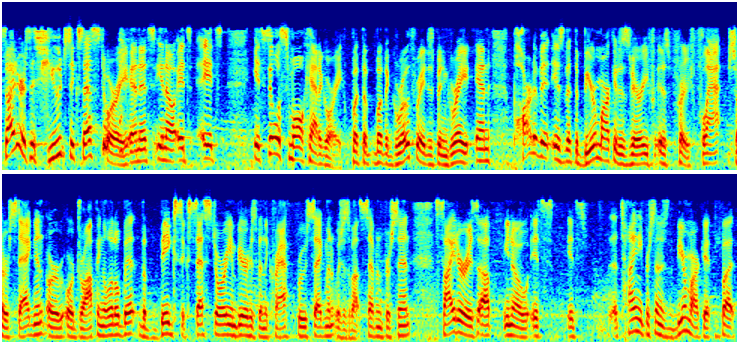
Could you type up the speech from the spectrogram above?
Cider is this huge success story, and it's you know it's it's it's still a small category, but the but the growth rate has been great, and part of it is that the beer market is very is pretty flat, sort of stagnant, or or dropping a little bit. The big success story in beer has been the craft brew segment, which is about seven percent. Cider is up, you know, it's it's a tiny percentage of the beer market, but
